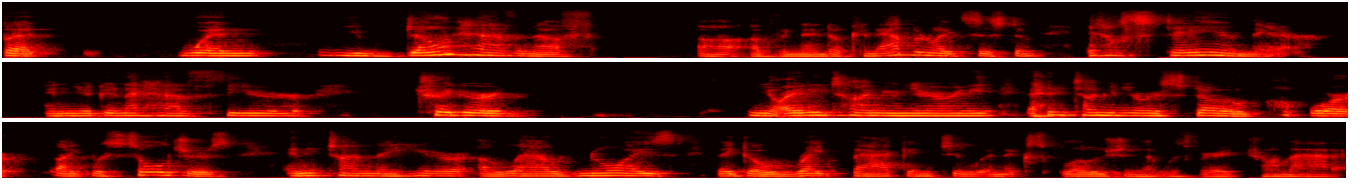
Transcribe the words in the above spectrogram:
but when you don't have enough uh, of an endocannabinoid system, it'll stay in there, and you're going to have fear triggered you know anytime you're near any anytime you're near a stove or like with soldiers anytime they hear a loud noise they go right back into an explosion that was very traumatic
